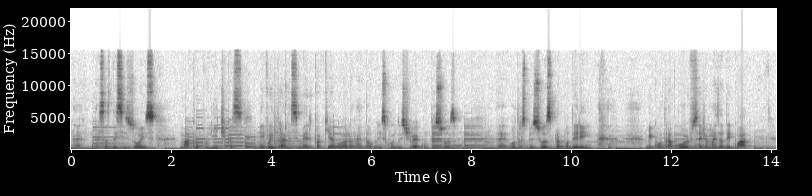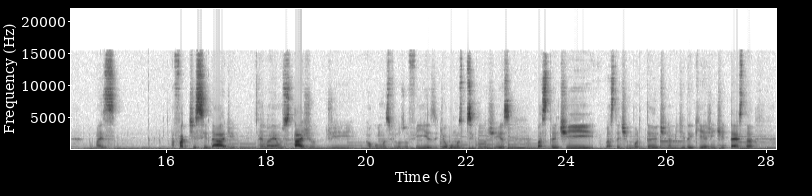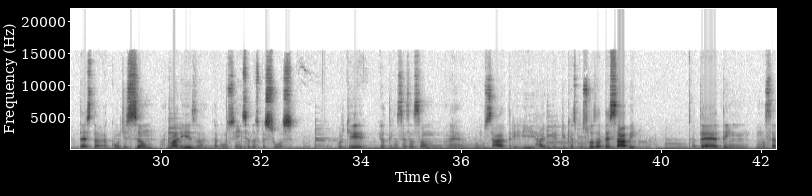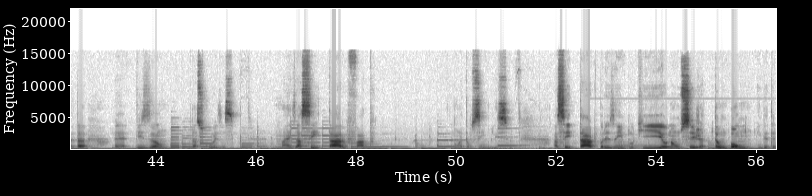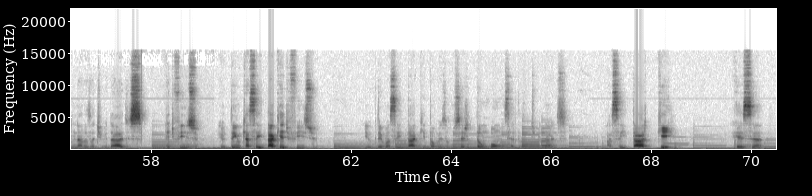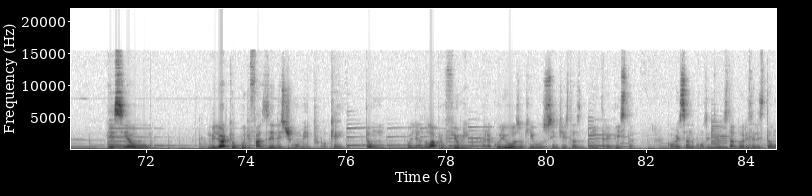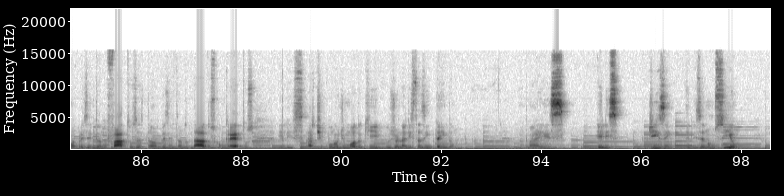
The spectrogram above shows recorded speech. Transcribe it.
né? nessas decisões macropolíticas. Nem vou entrar nesse mérito aqui agora, né? Talvez quando estiver com pessoas é, outras pessoas para poderem me contrapor seja mais adequado. Mas a facticidade ela é um estágio de algumas filosofias e de algumas psicologias bastante bastante importante na medida em que a gente testa testa a condição, a clareza da consciência das pessoas. Porque eu tenho a sensação, né, Sartre e Heidegger, de que as pessoas até sabem, até têm uma certa é, visão das coisas, mas aceitar o fato não é tão simples. Aceitar, por exemplo, que eu não seja tão bom em determinadas atividades é difícil. Eu tenho que aceitar que é difícil devo aceitar que talvez eu não seja tão bom em certas atividades. Aceitar que essa, esse é o, o melhor que eu pude fazer neste momento. Ok. Então, olhando lá para o filme, era curioso que os cientistas em entrevista, conversando com os entrevistadores, eles estão apresentando fatos, estão apresentando dados concretos, eles articulam de modo que os jornalistas entendam. Mas eles dizem, eles enunciam.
